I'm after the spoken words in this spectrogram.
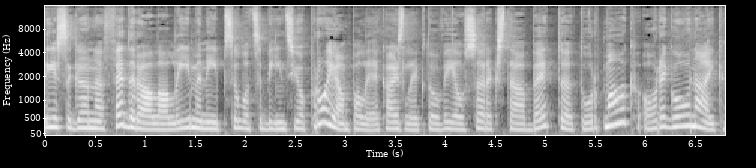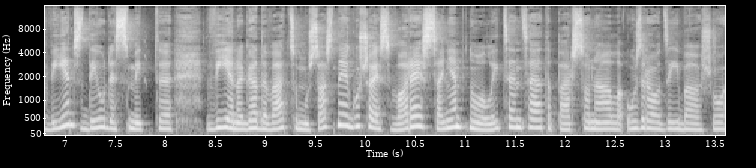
Tiesa gan federālā līmenī psilocibīns joprojām paliek aizliegto vielu sarakstā, bet eh, turpmāk Oregonā ik viens 21 gada vecumu sasniegušais varēs saņemt no licencēta personāla uzraudzībā šo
